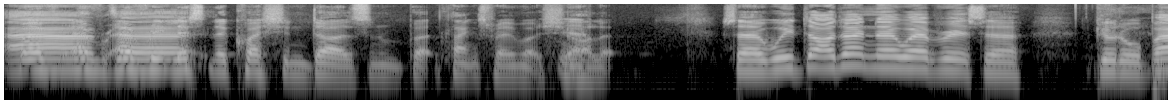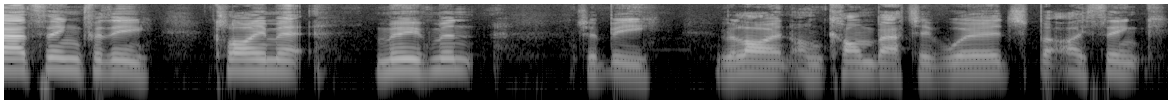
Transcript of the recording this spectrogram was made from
And, every, every uh, listener question does, and, but thanks very much, Charlotte. Yeah. So we, I don't know whether it's a good or bad thing for the climate movement to be reliant on combative words, but I think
